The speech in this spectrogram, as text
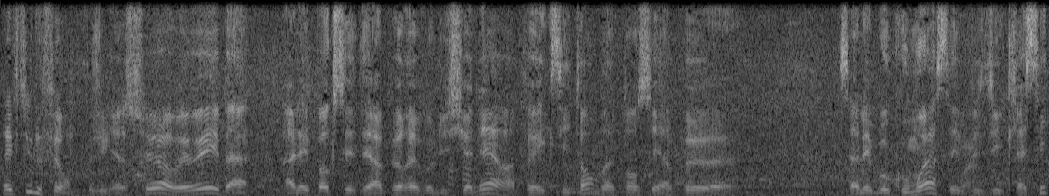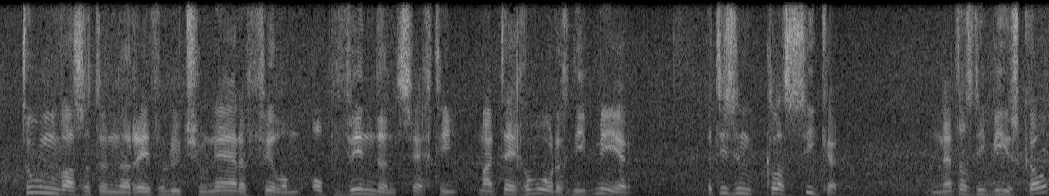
Heeft u de film gezien? Bien sûr, oui, oui. Bah, à l'époque, c'était un peu révolutionnaire, un peu excitant. Maintenant, c'est un peu... euh, ça l'est beaucoup moins, c'est du classique. Toen was het een revolutionaire film, opwindend, zegt hij. Maar tegenwoordig niet meer. Het is een klassieker. Net als die bioscoop.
